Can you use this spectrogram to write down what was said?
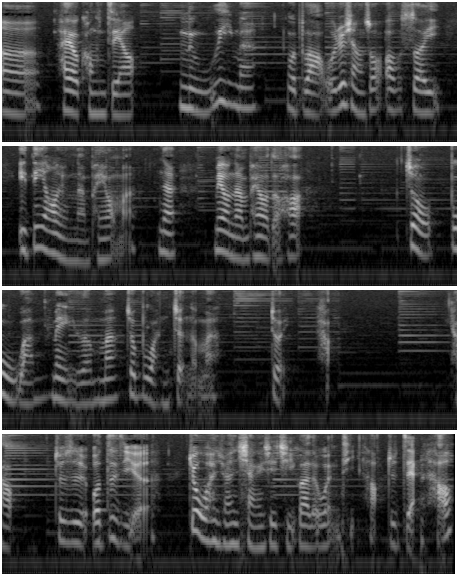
呃还有空间要努力吗？我也不知道。我就想说哦，所以一定要有男朋友吗？那没有男朋友的话就不完美了吗？就不完整了吗？对，好，好，就是我自己的，就我很喜欢想一些奇怪的问题。好，就这样。好，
